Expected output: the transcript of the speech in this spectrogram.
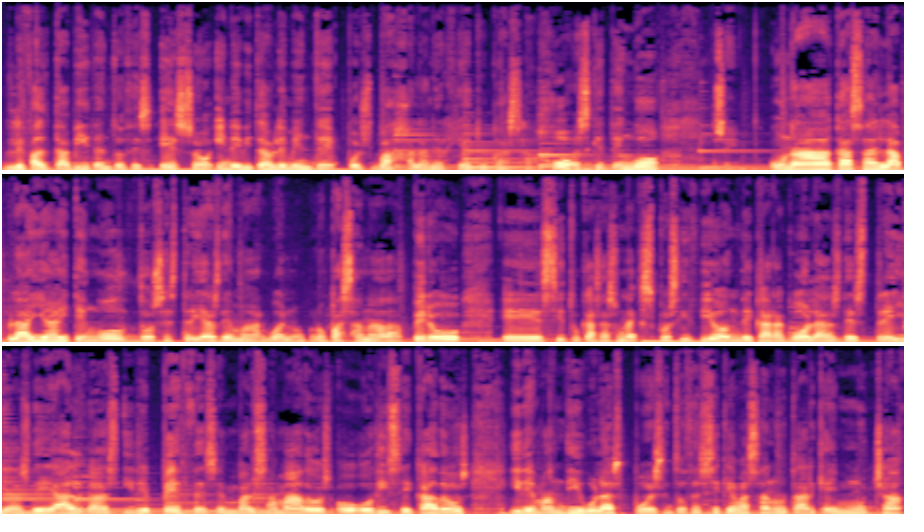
le falta vida. Entonces eso inevitablemente pues baja la energía de tu casa. Es que tengo, no sé, una casa en la playa y tengo dos estrellas de mar. Bueno, no pasa nada, pero si tu casa una exposición de caracolas, de estrellas, de algas y de peces embalsamados o, disecados y de mandíbulas, pues entonces sí que vas a notar que hay mucha,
